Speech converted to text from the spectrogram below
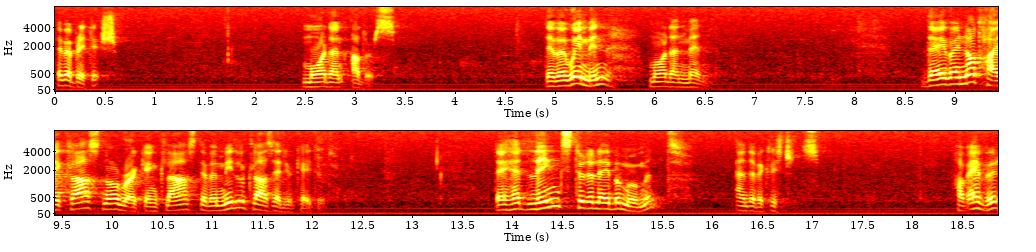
They were British, more than others. They were women more than men. They were not high class nor working class, they were middle class educated. They had links to the labor movement, and they were Christians. However,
